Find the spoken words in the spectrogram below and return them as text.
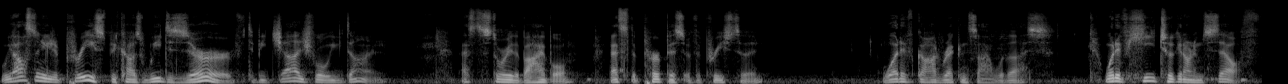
We also need a priest because we deserve to be judged for what we've done. That's the story of the Bible. That's the purpose of the priesthood. What if God reconciled with us? What if He took it on Himself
